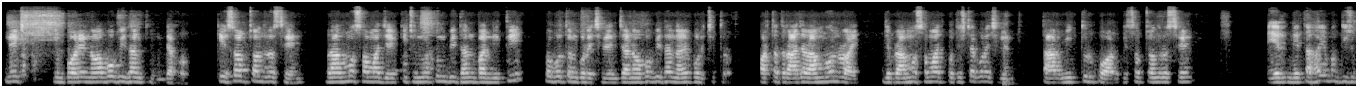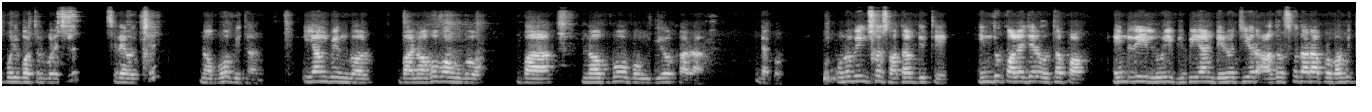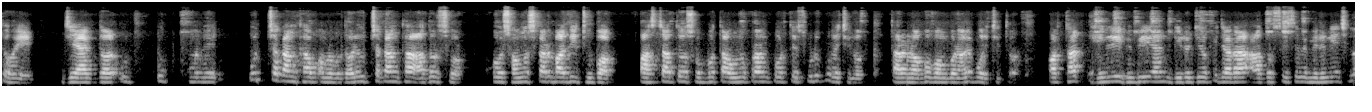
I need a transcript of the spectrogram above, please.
নেক্সট ইম্পর্টেন্ট নববিধান কি? দেখো কেশব চন্দ্র সেন ব্রাহ্ম সমাজে কিছু নতুন বিধান বা নীতি প্রবর্তন করেছিলেন, যা নববিধান নামে পরিচিত। অর্থাৎ রাজা রামমোহন রায় যে ব্রাহ্ম সমাজ প্রতিষ্ঠা করেছিলেন, তার মৃত্যুর পর কেশব চন্দ্র সেন এর নেতা হয় এবং কিছু পরিবর্তন করেছিলেন সেটা হচ্ছে নববিধান। ইয়াং বেঙ্গল বা নববঙ্গ বা নববঙ্গীয় কারা? দেখো, ঊনবিংশ শতাব্দীতে হিন্দু কলেজের অধ্যাপক হেনরি লুই ভিভিয়ান ডেরোজিওর আদর্শ দ্বারা প্রভাবিত হয়ে যে একদল মানে উচ্চাকাঙ্ক্ষা, আমরা বলতে পারি উচ্চাকাঙ্ক্ষা আদর্শ ও সংস্কারবাদী যুবক পাশ্চাত্য সভ্যতা অনুকরণ করতে শুরু করেছিল, তারা নববঙ্গ নামে পরিচিত। অর্থাৎ হেনরি ভিভিয়ান ডিরোজিওকে যারা আদর্শ হিসেবে মেনে নিয়েছিল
